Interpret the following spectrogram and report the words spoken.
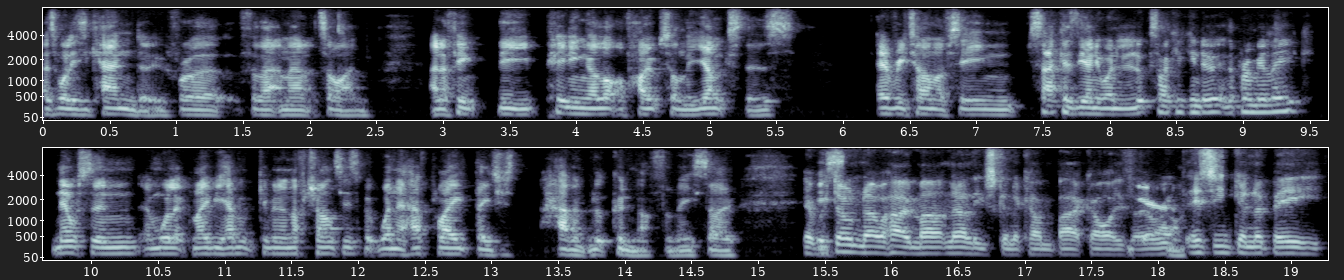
as well as he can do for for that amount of time. And I think the pinning a lot of hopes on the youngsters. Every time I've seen Saka's the only one who looks like he can do it in the Premier League. Nelson and Willock maybe haven't given enough chances, but when they have played, they just haven't looked good enough for me. So yeah, we don't know how Martinelli's going to come back either. Yeah. Is he going to be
